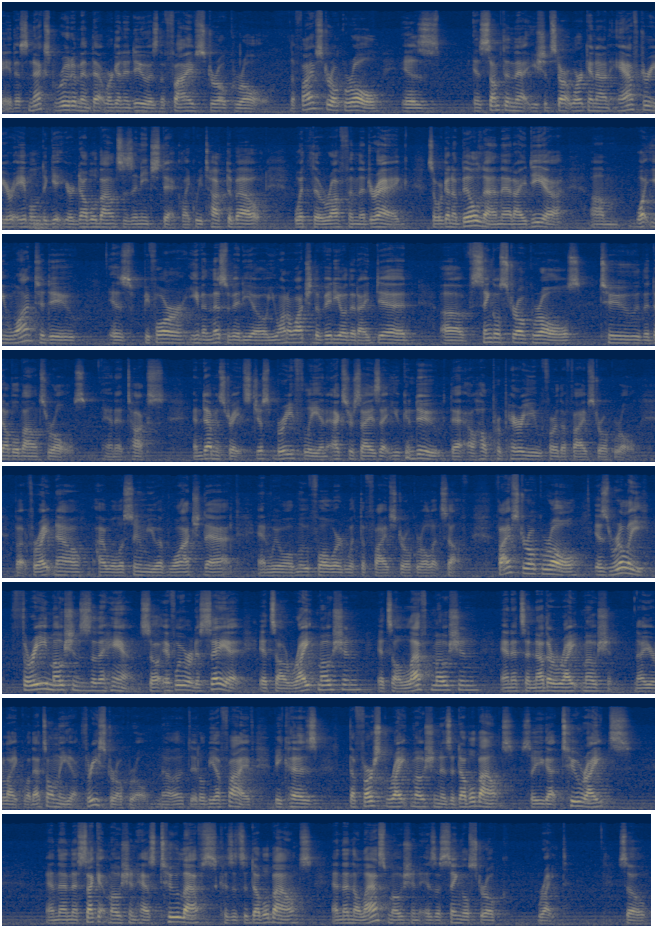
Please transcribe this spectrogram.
Okay, this next rudiment that we're gonna do is the five-stroke roll. The five-stroke roll is, is something that you should start working on after you're able to get your double bounces in each stick, like we talked about with the ruff and the drag. So we're gonna build on that idea. Um, what you want to do is, before even this video, you wanna watch the video that I did of single stroke rolls to the double bounce rolls. And it talks and demonstrates just briefly an exercise that you can do that will help prepare you for the five stroke roll. But for right now, I will assume you have watched that and we will move forward with the five stroke roll itself. Five stroke roll is really three motions of the hand. So if we were to say it, it's a right motion, it's a left motion, and it's another right motion. Now you're like, well, that's only a three stroke roll. No, it'll be a five because the first right motion is a double bounce. So you got two rights. And then the second motion has two lefts because it's a double bounce. And then the last motion is a single stroke right. So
